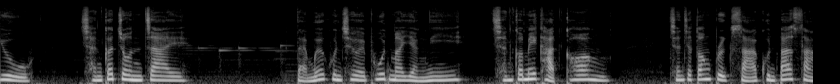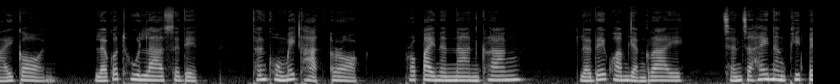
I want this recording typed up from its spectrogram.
อยู่ ฉันก็จนใจ แต่เมื่อคุณเชยพูดมาอย่างนี้ ฉันก็ไม่ขัดข้อง ฉันจะต้องปรึกษาคุณป้าสายก่อน แล้วก็ทูลลาเสด็จ ท่านคงไม่ขัดหรอก เพราะไปนานๆครั้ง แล้วได้ความอย่างไร ฉันจะให้นางพิษไป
